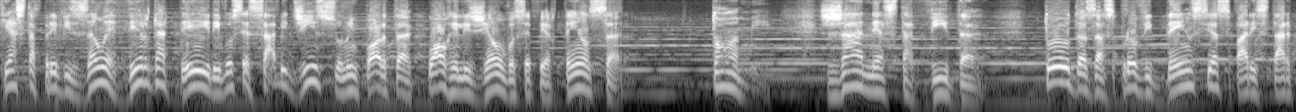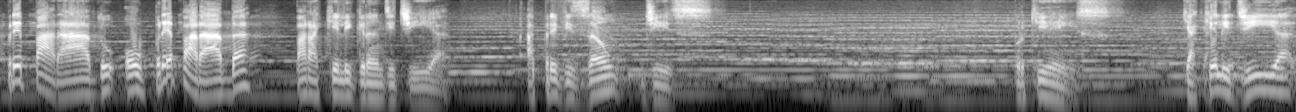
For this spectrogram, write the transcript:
que esta previsão é verdadeira e você sabe disso, não importa qual religião você pertença, tome, já nesta vida, todas as providências para estar preparado ou preparada para aquele grande dia. A previsão diz: Porque eis que aquele dia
